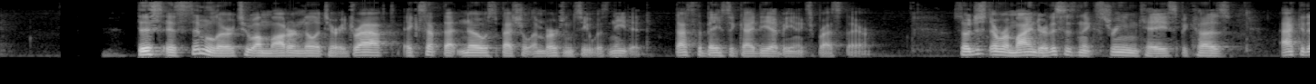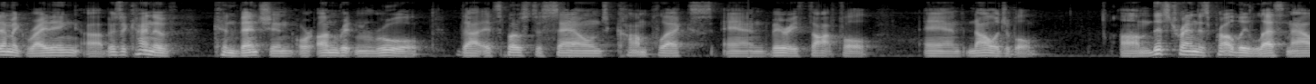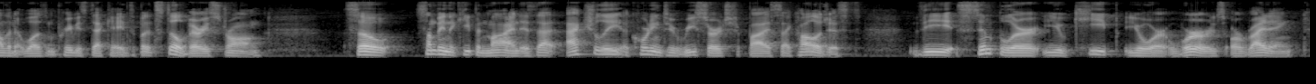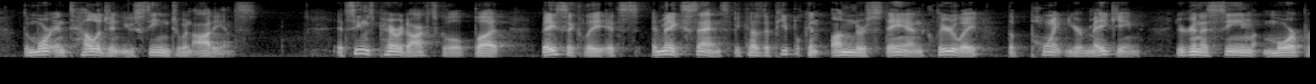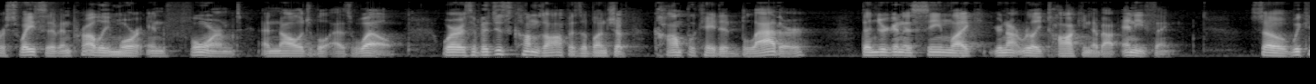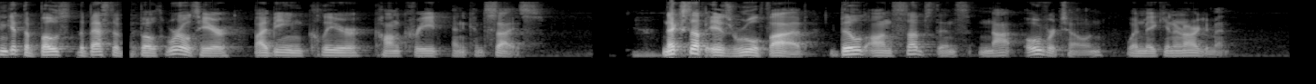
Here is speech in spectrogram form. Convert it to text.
This is similar to a modern military draft, except that no special emergency was needed. That's the basic idea being expressed there. So just a reminder, this is an extreme case because academic writing, uh, there's a kind of convention or unwritten rule that it's supposed to sound complex and very thoughtful and knowledgeable. Um, this trend is probably less now than it was in previous decades, but it's still very strong. So something to keep in mind is that actually, according to research by psychologists, the simpler you keep your words or writing, the more intelligent you seem to an audience. It seems paradoxical, but basically it's it makes sense because if people can understand clearly the point you're making, you're going to seem more persuasive and probably more informed and knowledgeable as well. Whereas if it just comes off as a bunch of complicated blather, then you're going to seem like you're not really talking about anything. So we can get the, both, the best of both worlds here by being clear, concrete, and concise. Next up is Rule 5. Build on substance, not overtone, when making an argument.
